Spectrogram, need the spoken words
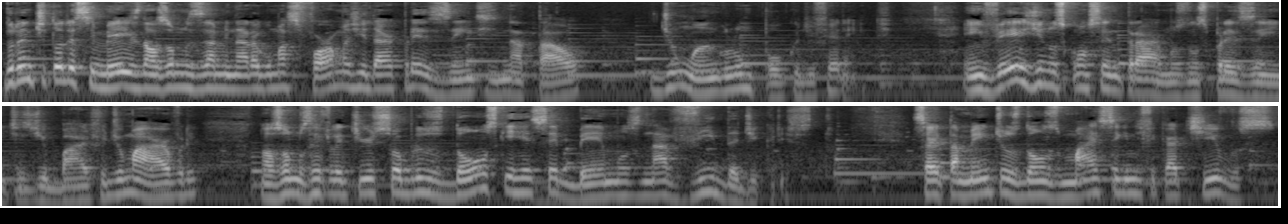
Durante todo esse mês, nós vamos examinar algumas formas de dar presentes de Natal de um ângulo um pouco diferente. Em vez de nos concentrarmos nos presentes debaixo de uma árvore, nós vamos refletir sobre os dons que recebemos na vida de Cristo. Certamente os dons mais significativos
